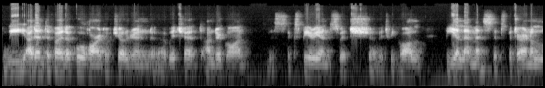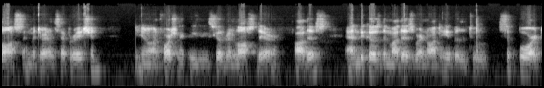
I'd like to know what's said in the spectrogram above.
we identified a cohort of children uh, which had undergone this experience, which uh, which we call PLMS. It's paternal loss and maternal separation. You know, unfortunately, these children lost their fathers, and because the mothers were not able to support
